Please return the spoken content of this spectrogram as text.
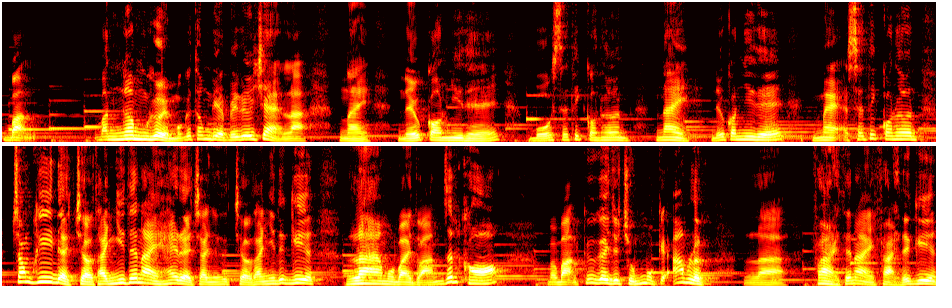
bạn bạn ngầm gửi một cái thông điệp với đứa trẻ là, này, nếu con như thế, bố sẽ thích con hơn. Này, nếu con như thế, mẹ sẽ thích con hơn. Trong khi để trở thành như thế này hay để trở thành như thế kia là một bài toán rất khó. Và bạn cứ gây cho chúng một cái áp lực là phải thế này, phải thế kia,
